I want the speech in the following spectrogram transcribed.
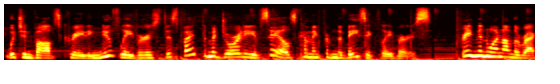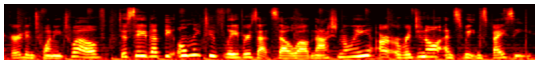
which involves creating new flavors despite the majority of sales coming from the basic flavors. Raymond went on the record in 2012 to say that the only two flavors that sell well nationally are original and sweet and spicy.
